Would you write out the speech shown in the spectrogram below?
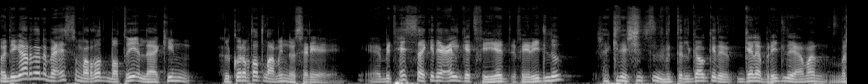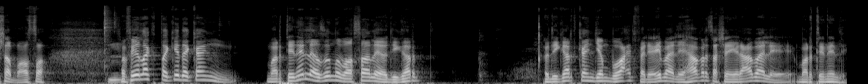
أوديجارد أنا بحسه مرات بطيء لكن الكرة بتطلع منه سريع. يعني بتحسها كده علقت في يد في رجله. عشان كده بتلقاه كده قلب رجله يا man مشى باصة. ففي لقطة كده كان مارتينيلي أظن باصها لأوديجارد. اوديجارد كان جنبه واحد فلعبها لهافرتز عشان يلعبها لمارتينيلي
